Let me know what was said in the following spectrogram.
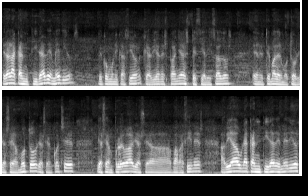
era la cantidad de medios de comunicación que había en España especializados en el tema del motor, ya sea motos, ya sean coches, ya sean pruebas, ya sea magazines. Había una cantidad de medios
